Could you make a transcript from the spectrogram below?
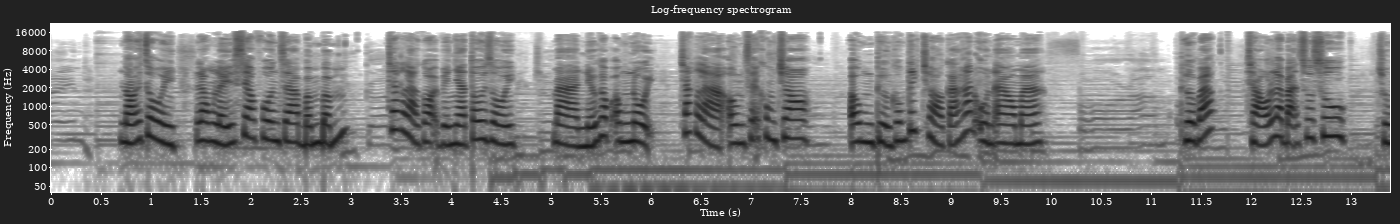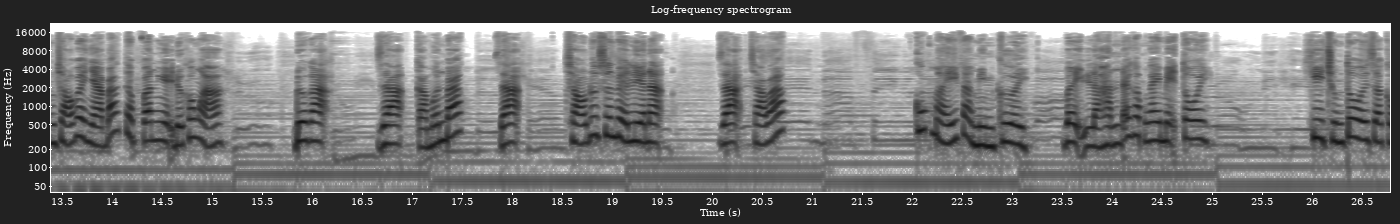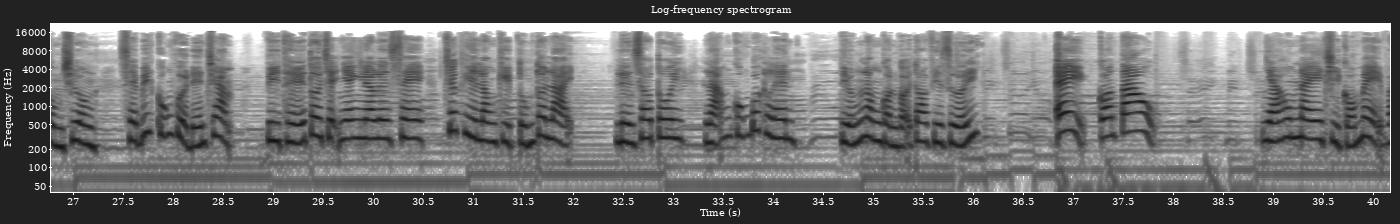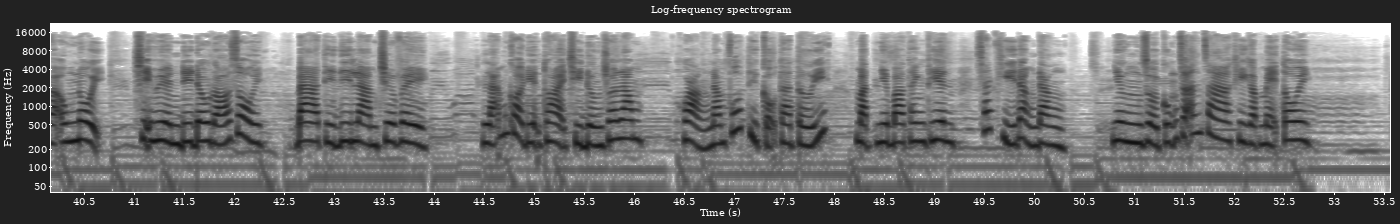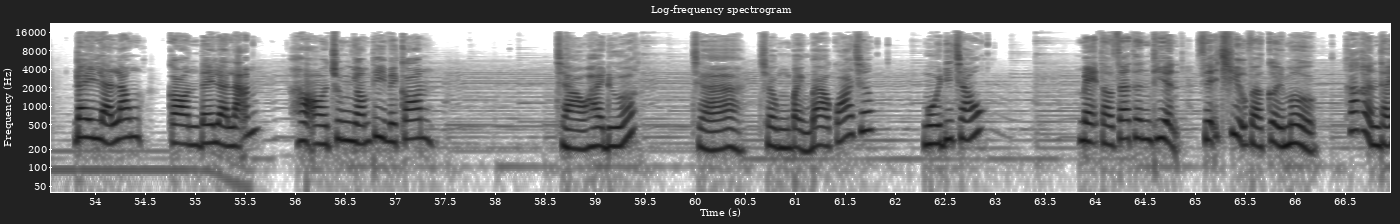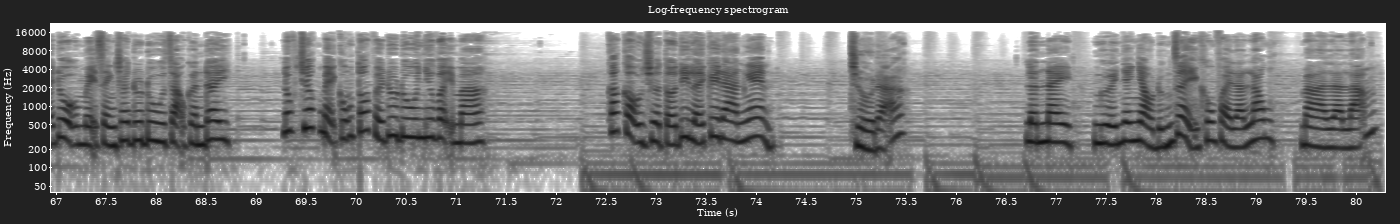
Nói rồi, Long lấy cell phone ra bấm bấm. Chắc là gọi về nhà tôi rồi. Mà nếu gặp ông nội, chắc là ông sẽ không cho. Ông thường không thích trò cá hát ồn ào mà. Thưa bác, cháu là bạn Su Su. Chúng cháu về nhà bác tập văn nghệ được không ạ? À? Được ạ. Dạ, cảm ơn bác. Dạ, cháu đưa Xuân về liền ạ. Dạ, chào bác. Cúp máy và mỉm cười. Vậy là hắn đã gặp ngay mẹ tôi. Khi chúng tôi ra cổng trường, xe buýt cũng vừa đến trạm. Vì thế tôi chạy nhanh leo lên xe trước khi Long kịp túm tôi lại. Liền sau tôi, Lãm cũng bước lên. Tiếng Long còn gọi to phía dưới. Ê, con tao! Nhà hôm nay chỉ có mẹ và ông nội. Chị Huyền đi đâu đó rồi, ba thì đi làm chưa về. Lãm gọi điện thoại chỉ đường cho Long. Khoảng 5 phút thì cậu ta tới, mặt như bao thanh thiên, sát khí đằng đằng. Nhưng rồi cũng giãn ra khi gặp mẹ tôi. Đây là Long, còn đây là Lãm. Họ chung nhóm thi với con. Chào hai đứa. Chà, chồng bảnh bao quá chứ. Ngồi đi cháu. Mẹ tỏ ra thân thiện, dễ chịu và cởi mở, khác hẳn thái độ mẹ dành cho Dudu dạo gần đây. Lúc trước mẹ cũng tốt với Dudu như vậy mà. Các cậu chờ tớ đi lấy cây đàn nghe. Chờ đã. Lần này, người nhanh nhảu đứng dậy không phải là Long, mà là Lãm.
